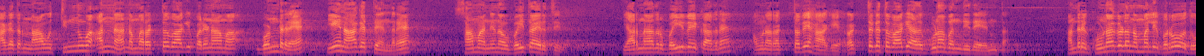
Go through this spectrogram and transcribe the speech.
ಹಾಗಾದ್ರೆ ನಾವು ತಿನ್ನುವ ಅನ್ನ ನಮ್ಮ ರಕ್ತವಾಗಿ ಪರಿಣಾಮಗೊಂಡ್ರೆ ಏನಾಗತ್ತೆ ಅಂದರೆ ಸಾಮಾನ್ಯ ನಾವು ಬೈತಾ ಇರ್ತೀವಿ. ಯಾರನ್ನಾದರೂ ಬೈಬೇಕಾದ್ರೆ ಅವನ ರಕ್ತವೇ ಹಾಗೆ, ರಕ್ತಗತವಾಗಿ ಅದು ಗುಣ ಬಂದಿದೆ ಅಂತ. ಅಂದರೆ ಗುಣಗಳು ನಮ್ಮಲ್ಲಿ ಬರೋದು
